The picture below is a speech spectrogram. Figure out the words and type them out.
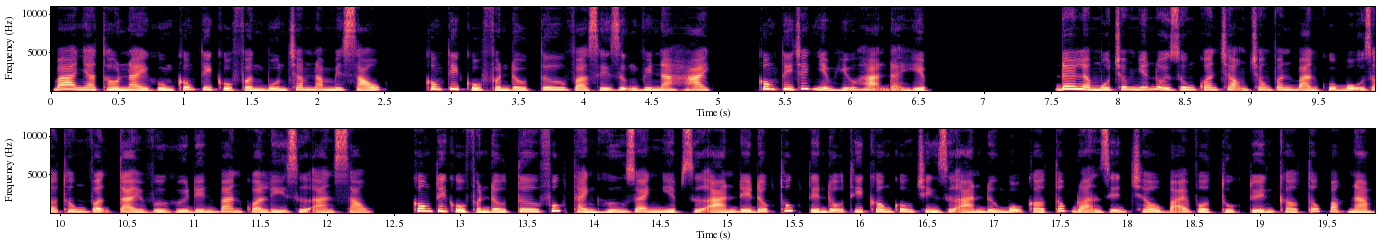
Ba nhà thầu này gồm Công ty Cổ phần 456, Công ty Cổ phần Đầu tư và Xây dựng Vina 2, Công ty trách nhiệm hữu hạn Đại Hiệp. Đây là một trong những nội dung quan trọng trong văn bản của Bộ Giao thông Vận tải vừa gửi đến Ban Quản lý Dự án 6. Công ty cổ phần đầu tư Phúc Thành Hưng doanh nghiệp dự án để đốc thúc tiến độ thi công công trình dự án đường bộ cao tốc đoạn Diễn Châu Bãi Vọt thuộc tuyến cao tốc Bắc Nam.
